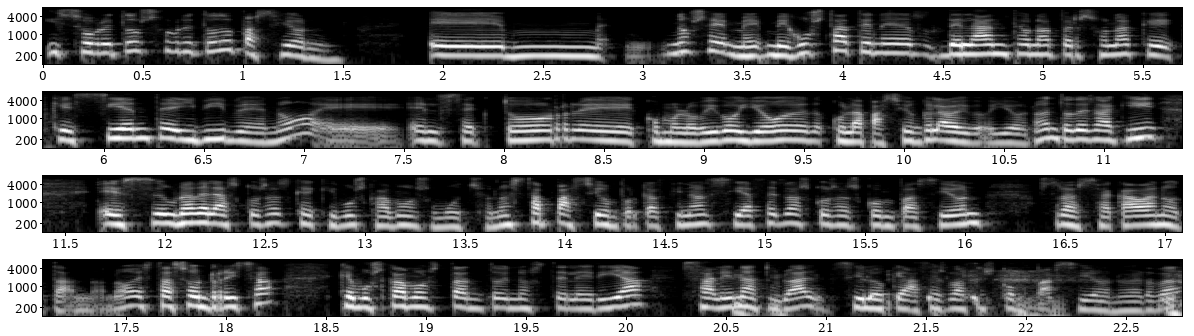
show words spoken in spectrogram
y sobre todo, sobre todo, pasión. Em, no sé, me, gusta tener delante a una persona que, siente y vive ¿no? Eh, el sector eh, como lo vivo yo, con la pasión que la vivo yo. ¿no? Entonces aquí es una de las cosas que aquí buscamos mucho, ¿no? esta pasión, porque al final si haces las cosas con pasión, ostras, se acaba notando. ¿no? Esta sonrisa que buscamos tanto en hostelería sale natural si lo que haces lo haces con pasión, ¿verdad?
